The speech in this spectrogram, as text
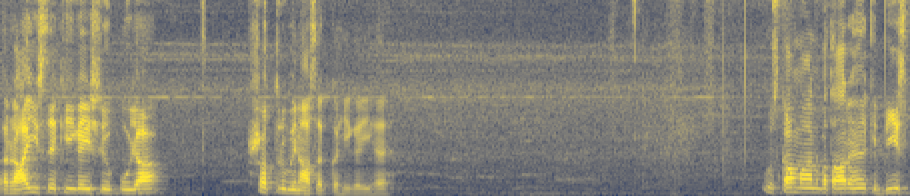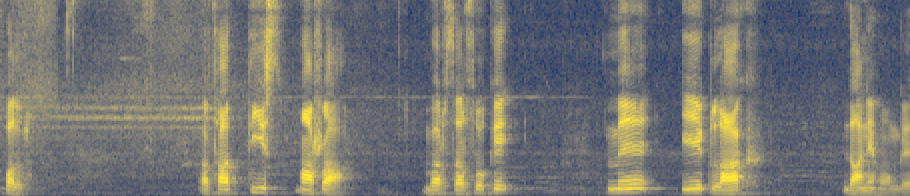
राई से की गई शिव पूजा शत्रु विनाशक कही गई है। उसका मान बता रहे हैं कि बीस पल अर्थात तीस मासा भर सरसों के में एक लाख दाने होंगे।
